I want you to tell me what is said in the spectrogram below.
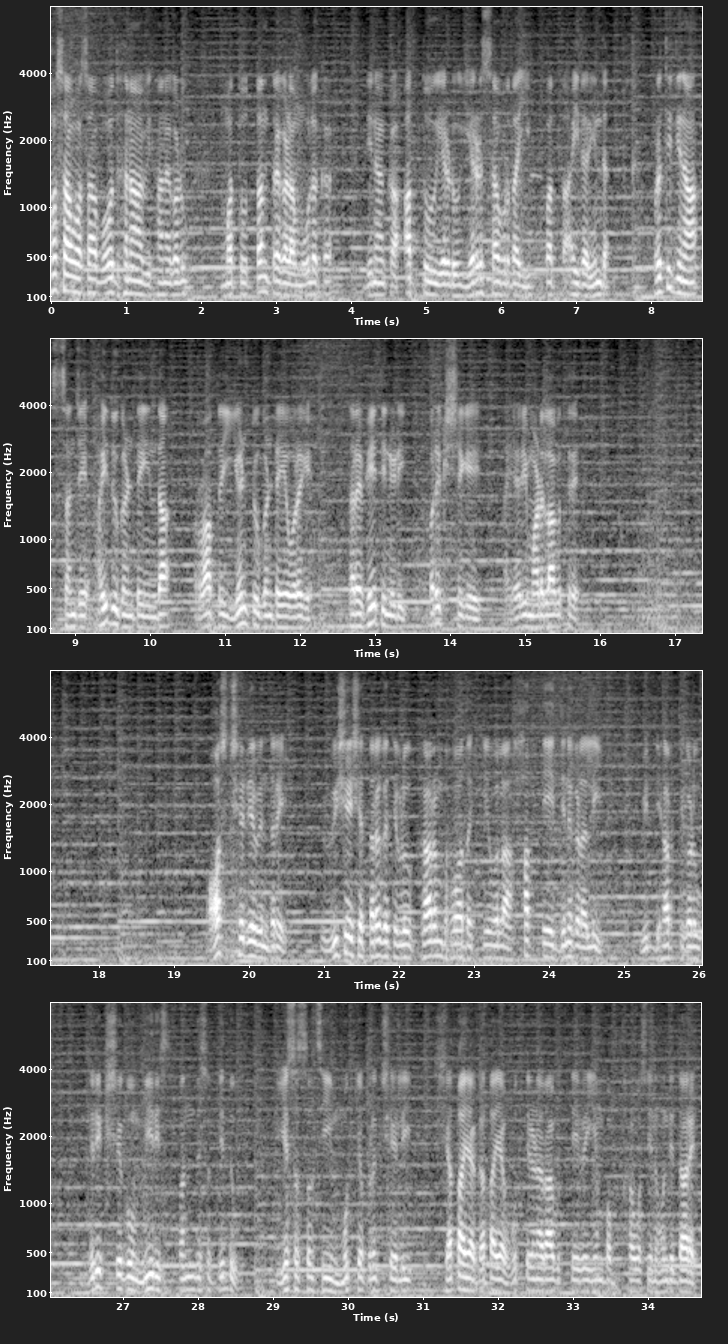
ಹೊಸ ಹೊಸ ಬೋಧನಾ ವಿಧಾನಗಳು ಮತ್ತು ತಂತ್ರಗಳ ಮೂಲಕ ದಿನಾಂಕ ಹತ್ತು ಎರಡು ಎರಡು ಸಾವಿರದ ಇಪ್ಪತ್ತೈದರಿಂದ ಪ್ರತಿದಿನ ಸಂಜೆ ಐದು ಗಂಟೆಯಿಂದ ರಾತ್ರಿ ಎಂಟು ಗಂಟೆಯವರೆಗೆ ತರಬೇತಿ ನೀಡಿ ಪರೀಕ್ಷೆಗೆ ತಯಾರಿ ಮಾಡಲಾಗುತ್ತಿದೆ. ಆಶ್ಚರ್ಯವೆಂದರೆ ವಿಶೇಷ ತರಗತಿಗಳು ಪ್ರಾರಂಭವಾದ ಕೇವಲ ಹತ್ತೇ ದಿನಗಳಲ್ಲಿ ವಿದ್ಯಾರ್ಥಿಗಳು ನಿರೀಕ್ಷೆಗೂ ಮೀರಿ ಸ್ಪಂದಿಸುತ್ತಿದ್ದು, ಎಸ್ಎಸ್ಎಲ್ಸಿ ಮುಖ್ಯ ಪರೀಕ್ಷೆಯಲ್ಲಿ ಶತಾಯ ಗತಾಯ ಉತ್ತೀರ್ಣರಾಗುತ್ತೇವೆ ಎಂಬ ಭರವಸೆಯನ್ನು ಹೊಂದಿದ್ದಾರೆ.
